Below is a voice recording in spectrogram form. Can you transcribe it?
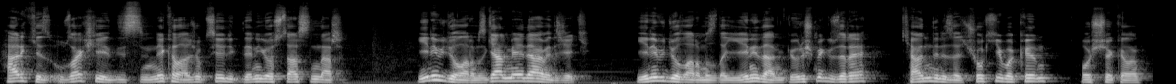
Herkes Uzakşehir dizisini ne kadar çok sevdiklerini göstersinler. Yeni videolarımız gelmeye devam edecek. Yeni videolarımızda yeniden görüşmek üzere. Kendinize çok iyi bakın. Hoşçakalın.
